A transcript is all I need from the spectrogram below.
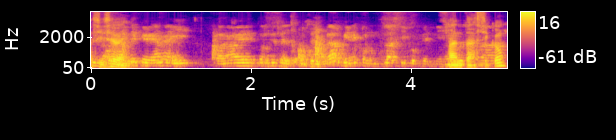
Así se ve. importante que vean ahí, van a ver entonces el celular viene con un plástico que tiene Fantástico.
